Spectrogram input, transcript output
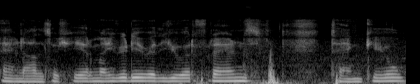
and also share my video with your friends. Thank you.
